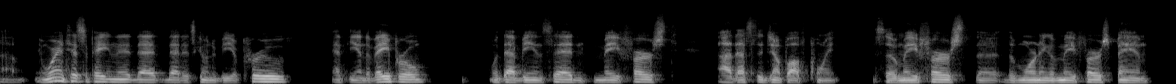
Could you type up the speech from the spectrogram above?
Um, and we're anticipating that, that, that it's going to be approved at the end of April. With that being said, May 1st, uh, that's the jump off point. So May 1st, the, the morning of May 1st, bam,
